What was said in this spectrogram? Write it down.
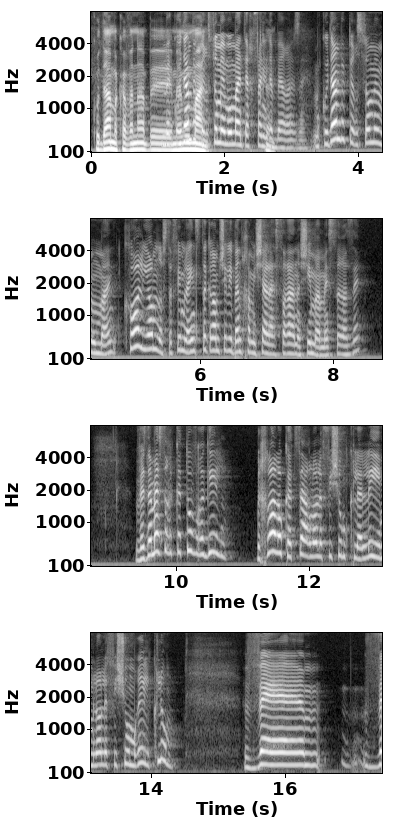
מקודם, הכוונה בממומן. מקודם בפרסום ממומן, תכף אני כן. אדבר על זה. מקודם בפרסום ממומן, כל יום נוספים לאינסטגרם שלי בין חמישה לעשרה אנשים מהמסר הזה, וזה מסר כתוב רגיל, בכלל לא קצר, לא לפי שום כללים, לא לפי שום ריל, כלום. ו... ו...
